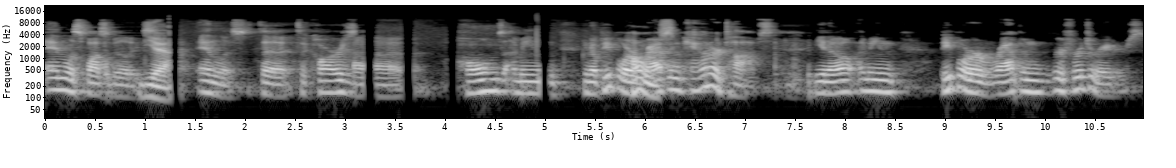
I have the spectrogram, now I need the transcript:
Endless possibilities. Yeah, endless to, to cars, uh, homes. I mean, you know, people are Homes. wrapping countertops. You know, I mean, people are wrapping refrigerators.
